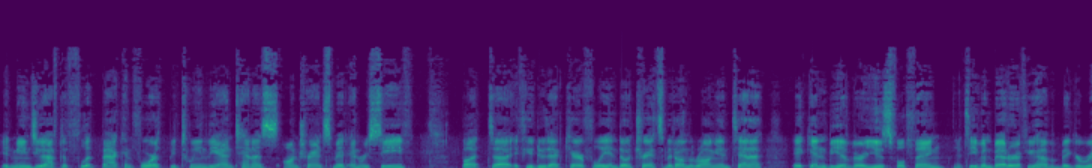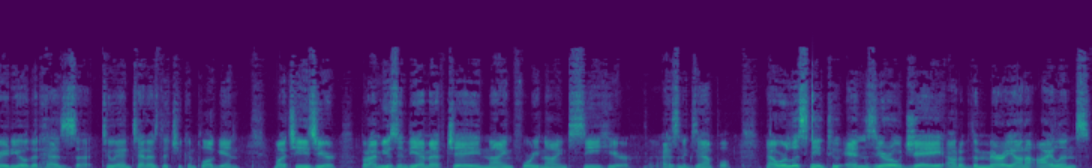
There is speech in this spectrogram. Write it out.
It means you have to flip back and forth between the antennas on transmit and receive. But uh, if you do that carefully and don't transmit on the wrong antenna, it can be a very useful thing. It's even better if you have a bigger radio that has uh, two antennas that you can plug in. Much easier. But I'm using the MFJ 949C here as an example. Now we're listening to N0J out of the Mariana Islands.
